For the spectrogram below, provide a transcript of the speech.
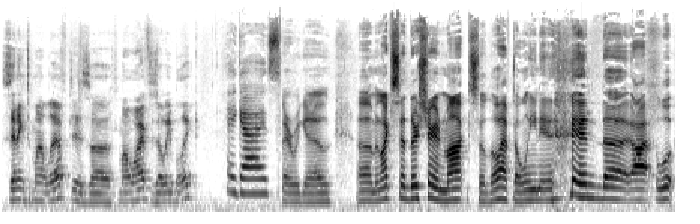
sitting to my left is uh, my wife Zoe Blake. Hey guys. There we go. Um, and like I said, they're sharing mics, so they'll have to lean in. and uh, I, well,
